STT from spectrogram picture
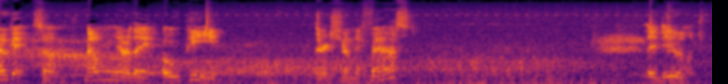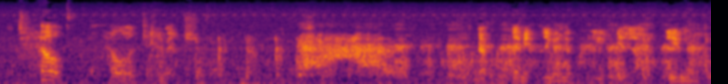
Okay, so not only are they OP, they're extremely fast. They do like hell, hell of a damage. No, leave me, leave me, leave me alone. Leave me alone.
